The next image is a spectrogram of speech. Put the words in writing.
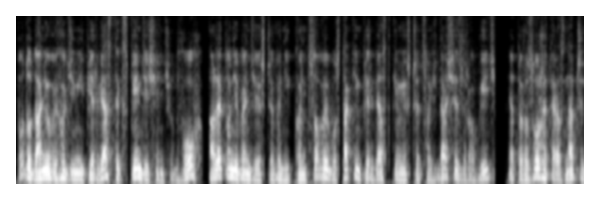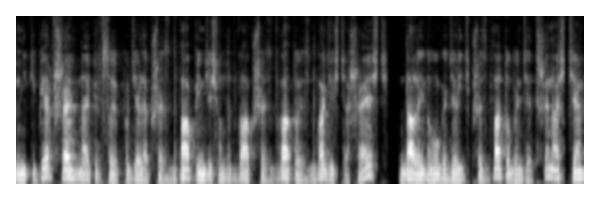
Po dodaniu wychodzi mi pierwiastek z 52, ale to nie będzie jeszcze wynik końcowy, bo z takim pierwiastkiem jeszcze coś da się zrobić. Ja to rozłożę teraz na czynniki pierwsze. Najpierw sobie podzielę przez 2, 52 przez 2 to jest 26. Dalej no mogę dzielić przez 2 to będzie 13.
